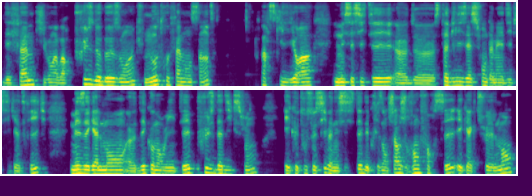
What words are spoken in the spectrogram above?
des femmes qui vont avoir plus de besoins qu'une autre femme enceinte parce qu'il y aura une nécessité euh, de stabilisation de la maladie psychiatrique, mais également des comorbidités, plus d'addictions, et que tout ceci va nécessiter des prises en charge renforcées et qu'actuellement,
